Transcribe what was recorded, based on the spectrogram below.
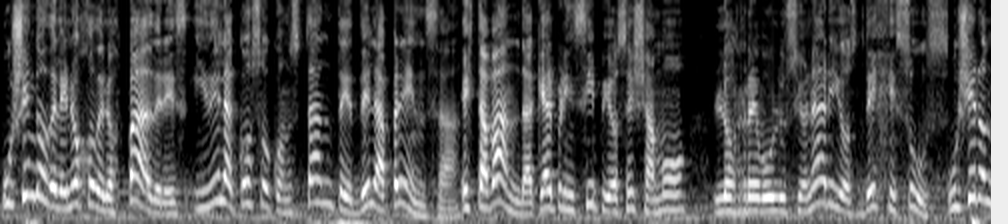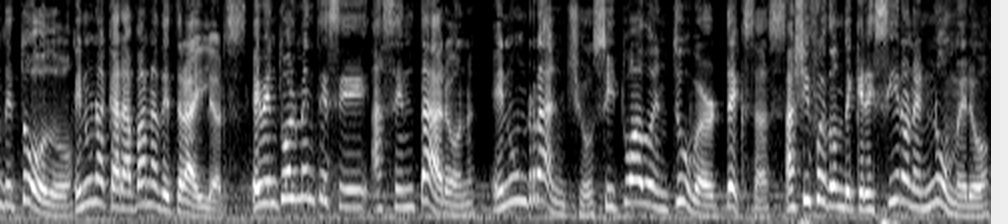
Huyendo del enojo de los padres y del acoso constante de la prensa, esta banda que al principio se llamó los revolucionarios de Jesús huyeron de todo en una caravana de trailers. Eventualmente se asentaron en un rancho situado en Tuber, Texas. Allí fue donde crecieron en número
